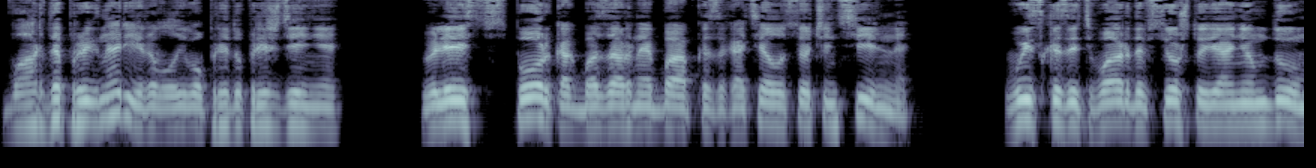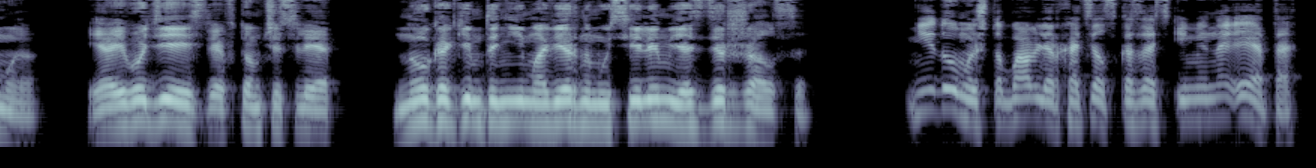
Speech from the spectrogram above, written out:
Варда проигнорировал его предупреждение. Влезть в спор, как базарная бабка, захотелось очень сильно. Высказать Варде все, что я о нем думаю, и о его действиях в том числе. Но каким-то неимоверным усилием я сдержался. «Не думаю, что Бавлер хотел сказать именно это»,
